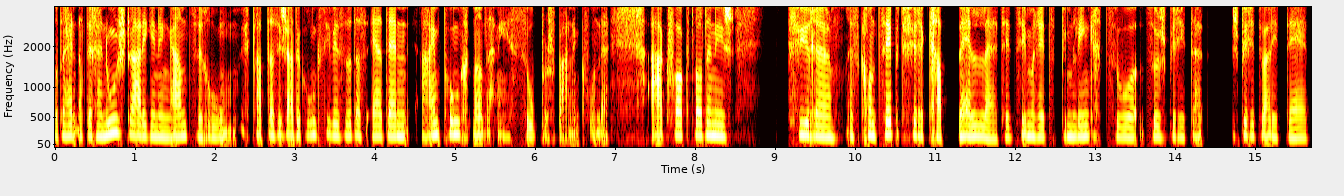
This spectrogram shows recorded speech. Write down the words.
oder haben natürlich eine Ausstrahlung in den ganzen Raum. Ich glaube, das ist auch der Grund gewesen, wieso dass er dann einen Punkt noch, den ich super spannend gefunden, angefragt worden ist für ein, Konzept für eine Kapelle. Jetzt sind wir jetzt beim Link zur, zur Spiritualität.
